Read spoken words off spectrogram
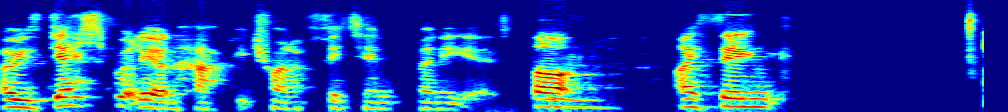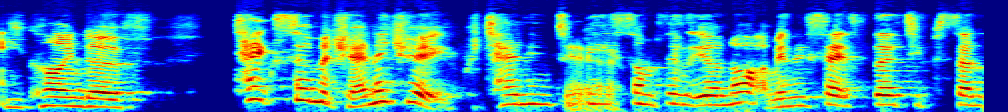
I was desperately unhappy trying to fit in for many years, but mm. I think you kind of takes so much energy pretending to yeah. be something that you're not. I mean, they say it's 30%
